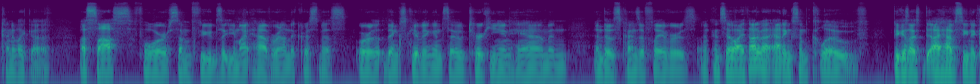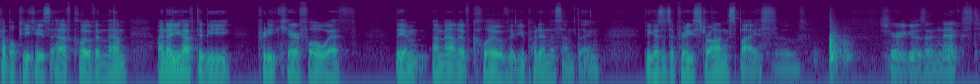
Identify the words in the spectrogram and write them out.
kind of like a, a sauce for some foods that you might have around the Christmas or Thanksgiving, and so turkey and ham and and those kinds of flavors. And, and so I thought about adding some clove because I, I have seen a couple piques that have clove in them. I know you have to be pretty careful with the am- amount of clove that you put into something because it's a pretty strong spice. Sherry goes in next.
